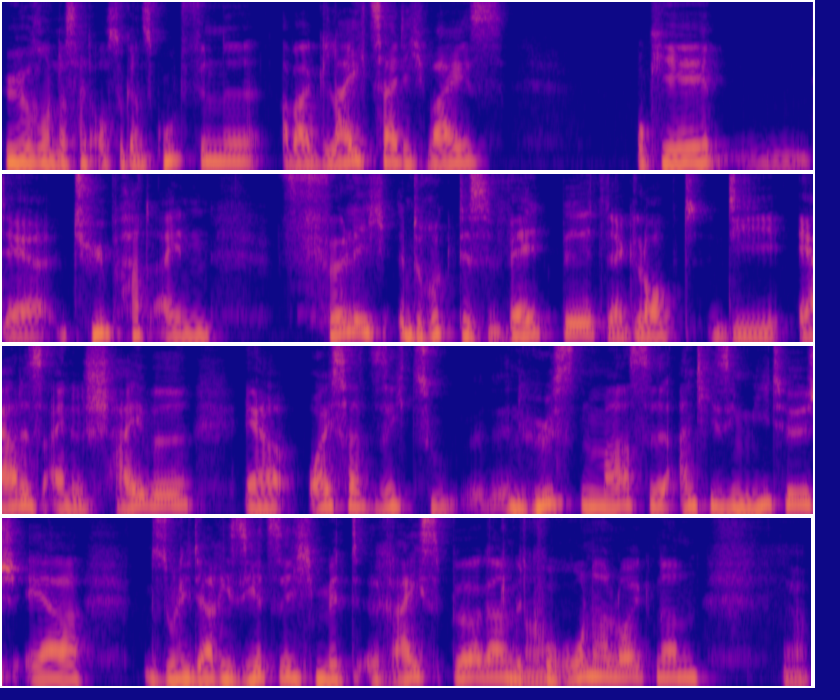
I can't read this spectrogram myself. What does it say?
höre und das halt auch so ganz gut finde, aber gleichzeitig weiß, okay, der Typ hat ein völlig entrücktes Weltbild, der glaubt, die Erde ist eine Scheibe, er äußert sich zu, in höchstem Maße antisemitisch, er solidarisiert sich mit Reichsbürgern, genau. mit Corona-Leugnern. Ja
